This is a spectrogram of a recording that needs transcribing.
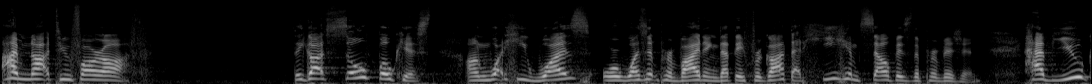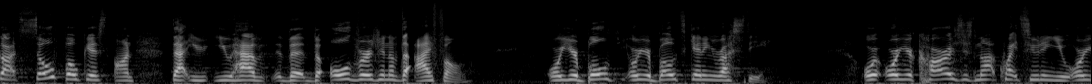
I'm not too far off. They got so focused on what he was or wasn't providing that they forgot that he himself is the provision. Have you got so focused on that you, you have the, the old version of the iPhone, or your, boat, or your boat's getting rusty, or, or your car is just not quite suiting you, or,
